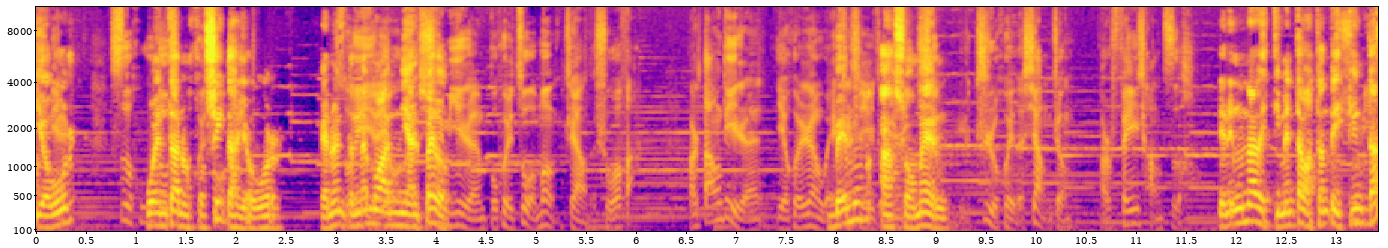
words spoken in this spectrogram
yogur. Cuéntanos cositas, yogur. Que no entendemos ni al pedo. Vemos a Someru. Tienen una vestimenta bastante distinta.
